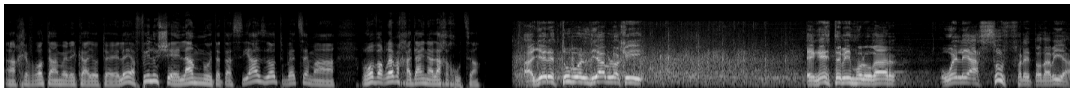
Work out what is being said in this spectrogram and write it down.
החברות האמריקאיות האלה. אפילו שהעלמנו את התעשייה הזאת, בעצם רוב הרווח עדיין הלך החוצה. Ayer estuvo el diablo aquí En este mismo lugar huele a azufre todavía.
